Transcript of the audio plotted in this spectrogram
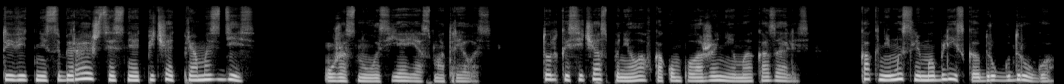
ты ведь не собираешься снять печать прямо здесь?» Ужаснулась я и осмотрелась. Только сейчас поняла, в каком положении мы оказались. Как немыслимо близко друг к другу.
